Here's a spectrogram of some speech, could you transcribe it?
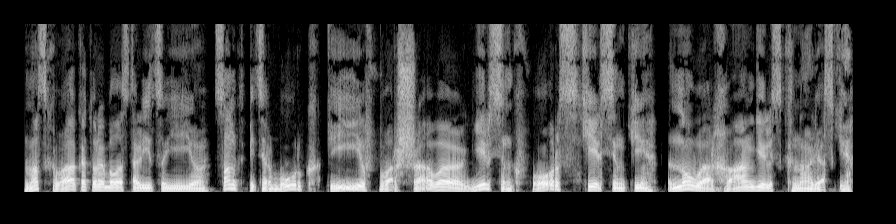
Москва, которая была столицей ее, Санкт-Петербург, Киев, Варшава, Гельсингфорс, Хельсинки, Новый Архангельск на Аляске.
